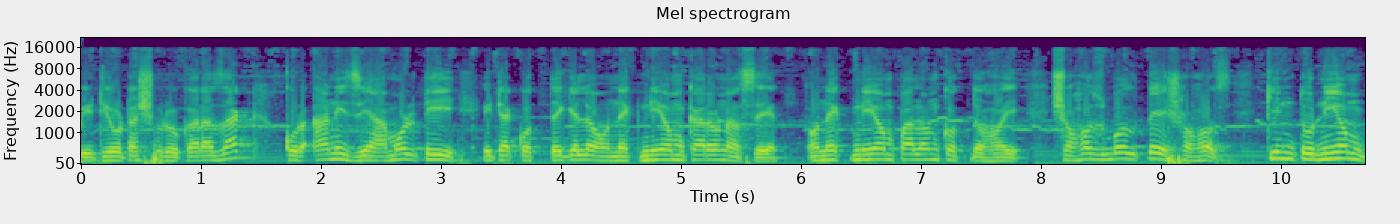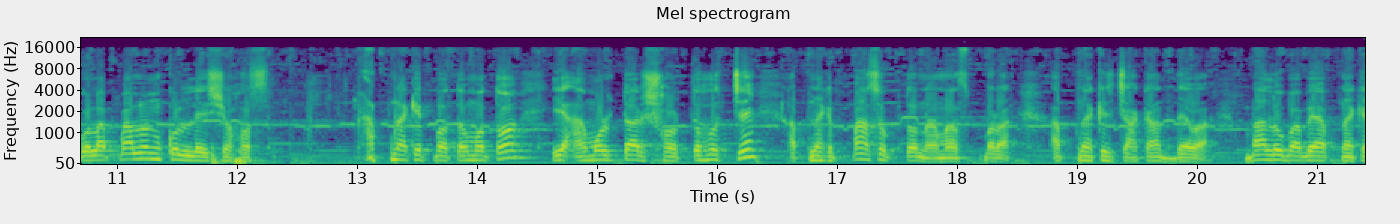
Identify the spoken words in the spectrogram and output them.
ভিডিওটা শুরু করা যাক। কোরআনি যে আমলটি, এটা করতে গেলে অনেক নিয়ম কারণ আছে। অনেক নিয়ম পালন করতে হয়। সহজ বলতে সহজ, কিন্তু নিয়মগুলা পালন করলে সহজ। আপনাকে প্রথমত এই আমলটার শর্ত হচ্ছে, আপনাকে পাঁচ অক্ত নামাজ পড়া, আপনাকে জাকাত দেওয়া। ভালোভাবে আপনাকে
